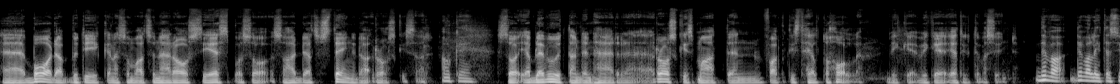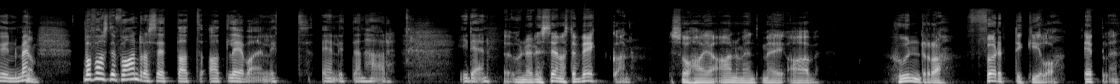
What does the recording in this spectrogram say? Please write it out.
Eh, båda butikerna som var alltså nära oss i Esbo så, så hade alltså stängda roskisar. Okay. Så jag blev utan den här eh, roskismaten faktiskt helt och hållet, vilket, vilket jag tyckte var synd. Det var, det var lite synd, men ja. vad fanns det för andra sätt att, att leva enligt, enligt den här idén? Under den senaste veckan så har jag använt mig av 100 40 kilo äpplen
